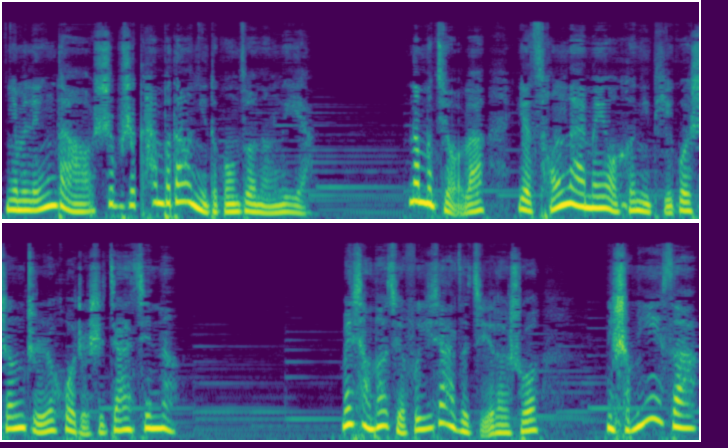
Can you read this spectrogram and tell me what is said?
你们领导是不是看不到你的工作能力呀？那么久了，也从来没有和你提过升职或者是加薪呢？”没想到姐夫一下子急了，说：“你什么意思啊？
